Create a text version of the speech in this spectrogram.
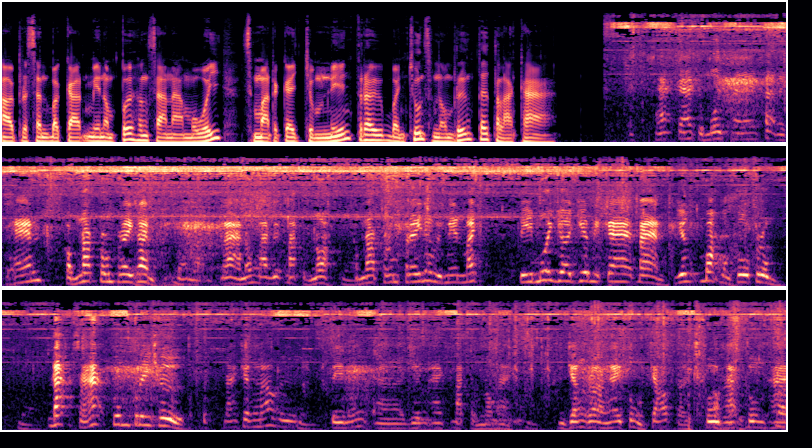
ហើយប្រសិនបើកើតមានអំពើហិង្សាណាមួយសមាជិកជំនាញត្រូវបញ្ជូនសំណុំរឿងទៅតុលាការសហការជាមួយខាងបរិស្ថានកំណត់ព្រំព្រៃសិនបាទអានោះបានវាបាត់កំណត់កំណត់ព្រំព្រៃនោះវាមានម៉េចទីមួយយកយាមនិកាបានយើងបោះបង្គោលព្រំ ដាក់សហគមន៍ព្រៃឈើដាក់ចឹងមកគឺពេលនោះយើងអាចបាត់ដំណោះហើយអញ្ចឹងរាល់ថ្ងៃពុំចោតទៅឈូថាគុំថា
